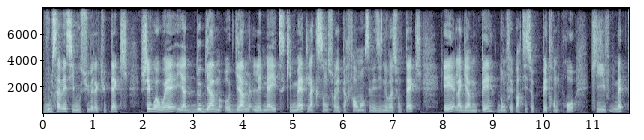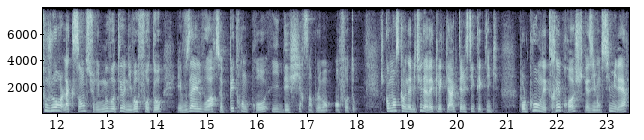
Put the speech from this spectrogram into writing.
Vous le savez si vous suivez l'actu tech, chez Huawei, il y a deux gammes haut de gamme, les Mate qui mettent l'accent sur les performances et les innovations tech et la gamme P dont fait partie ce P30 Pro qui mettent toujours l'accent sur une nouveauté au niveau photo et vous allez le voir, ce P30 Pro, il déchire simplement en photo. Je commence comme d'habitude avec les caractéristiques techniques. Pour le coup, on est très proche, quasiment similaire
